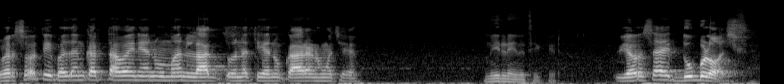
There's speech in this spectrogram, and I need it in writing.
વર્ષોથી ભજન કરતા હોય ને એનું મન લાગતું નથી એનું કારણ શું છે? નિર્ણય નથી કર્યો. વ્યવસાય દુબળો છે.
